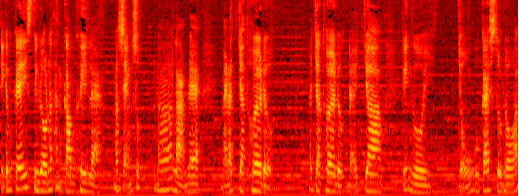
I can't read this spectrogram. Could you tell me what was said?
thì cái cái studio nó thành công khi là nó sản xuất, nó làm ra mà nó cho thuê được. Nó cho thuê được để cho cái người chủ của cái studio á,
